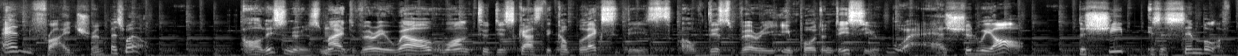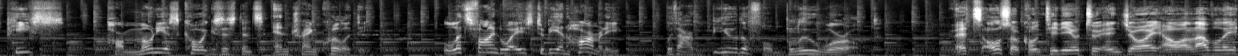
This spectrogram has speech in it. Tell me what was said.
and fried shrimp as well. Our listeners might very well want to discuss the complexities of this very important issue. Well, as should we all. The sheep is a symbol of peace, harmonious coexistence, and tranquility. Let's find ways to be in harmony with our beautiful blue world. Let's also continue to enjoy our lovely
